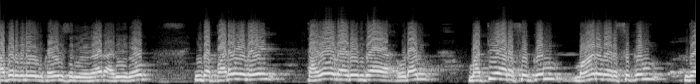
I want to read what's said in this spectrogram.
நபர்களையும் கைது செய்தனர். அறிகிறோம் இந்த படையினை தகவல் அறிந்தவுடன் மத்திய அரசுக்கும் மாநில அரசுக்கும் இந்த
